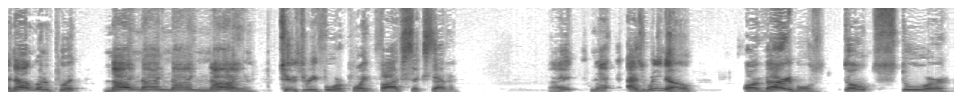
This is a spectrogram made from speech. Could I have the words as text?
and now I'm going to put 9999234.567. All right. Now, as we know, our variables don't store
